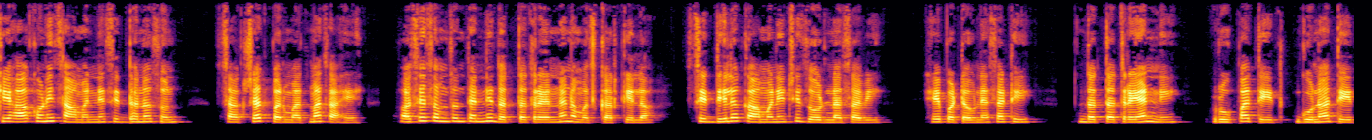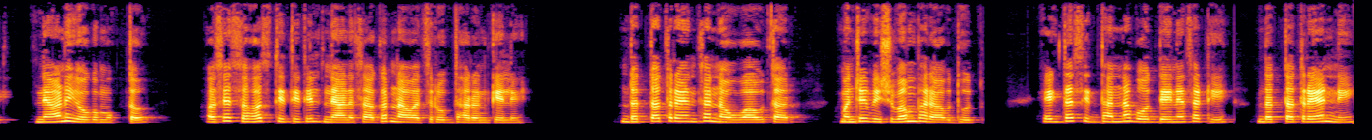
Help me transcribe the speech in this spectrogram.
की हा कोणी सामान्य सिद्ध नसून साक्षात परमात्माच आहे असे समजून त्यांनी दत्तात्रयांना नमस्कार केला. सिद्धीला कामनेची जोड नसावी हे पटवण्यासाठी दत्तात्रयांनी रूपातीत गुणातीत ज्ञानयोगमुक्त असे सहज स्थितीतील ज्ञानसागर नावाचे रूप धारण केले. दत्तात्रयांचा नववा अवतार म्हणजे विश्वंभर अवधूत. एकदा सिद्धांना बोध देण्यासाठी दत्तात्रयांनी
